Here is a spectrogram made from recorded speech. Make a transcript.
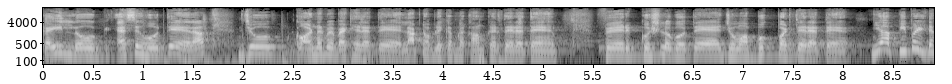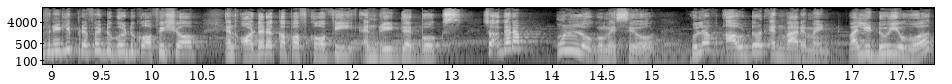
कई लोग ऐसे होते हैं ना जो कॉर्नर में बैठे रहते हैं लैपटॉप लेकर अपना काम करते रहते हैं। फिर कुछ लोग होते हैं जो वहाँ बुक पढ़ते रहते हैं। या people definitely prefer to go to coffee shop and order a cup of coffee and read their books so अगर आप उन लोगों में से हो who love outdoor who love outdoor environment while you do your work,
